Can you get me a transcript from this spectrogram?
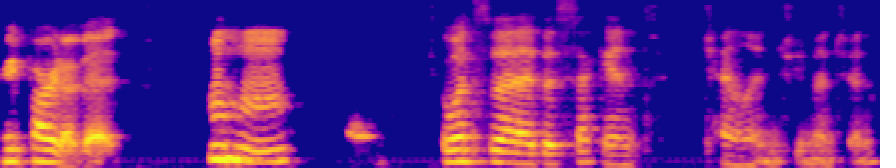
big part of it. Mm-hmm. What's the the second challenge you mentioned?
